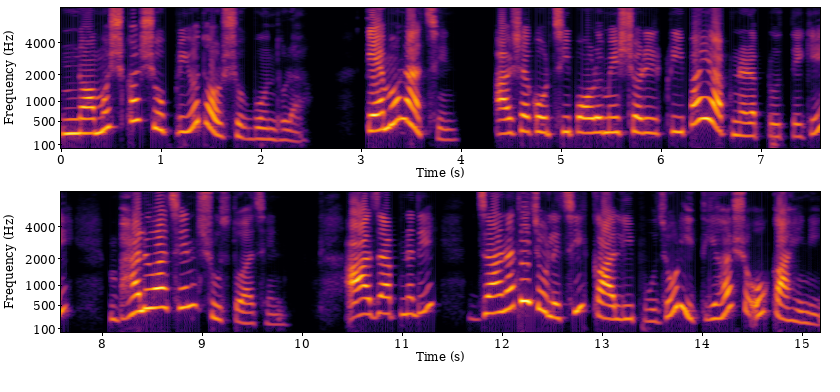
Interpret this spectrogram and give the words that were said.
নমস্কার সুপ্রিয় দর্শক বন্ধুরা। কেমন আছেন? আশা করছি পরমেশ্বরের কৃপায় আপনারা প্রত্যেকে ভালো আছেন, সুস্থ আছেন। আজ আপনাদের জানাতে চলেছি কালী পুজোর ইতিহাস ও কাহিনী।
